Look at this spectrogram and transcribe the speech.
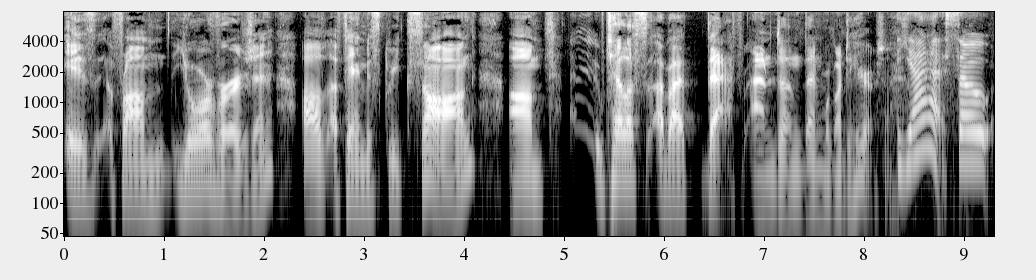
is from your version of a famous Greek song. Um, tell us about that, and um, then we're going to hear it. Yeah, so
